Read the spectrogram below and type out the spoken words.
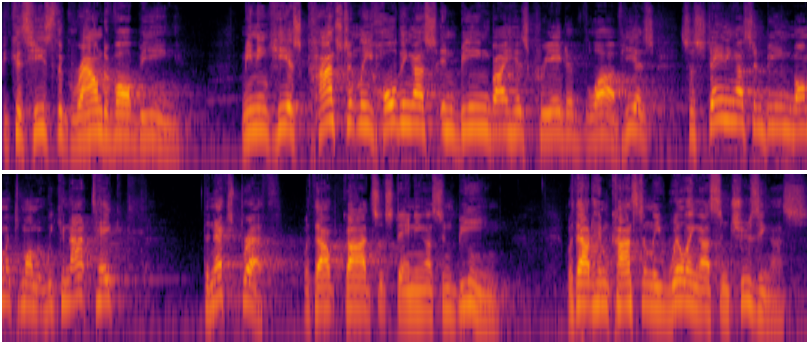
because he's the ground of all being, meaning he is constantly holding us in being by his creative love. He is sustaining us in being moment to moment. We cannot take the next breath without God sustaining us in being, without him constantly willing us and choosing us.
